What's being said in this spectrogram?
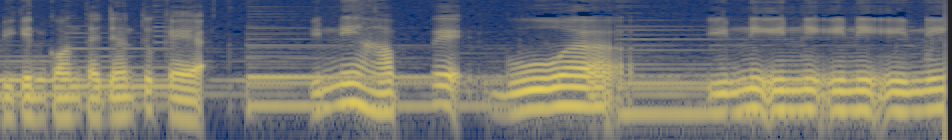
bikin kontennya tuh kayak ini HP gua ini ini ini ini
